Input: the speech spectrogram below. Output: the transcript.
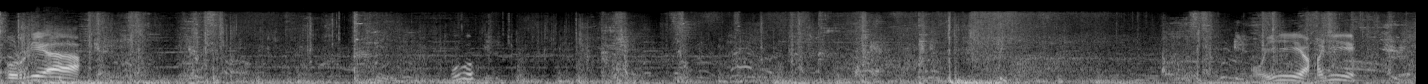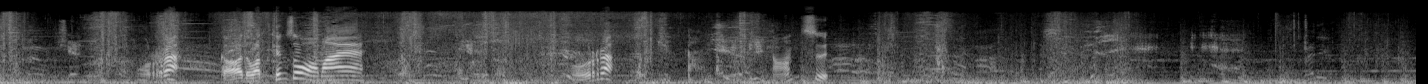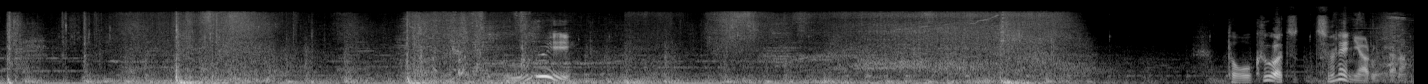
おりゃ。お。おおいやはい。おら。ガード割ってんぞお前。おら。ななんつう。うい。毒は常にあるんだな。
